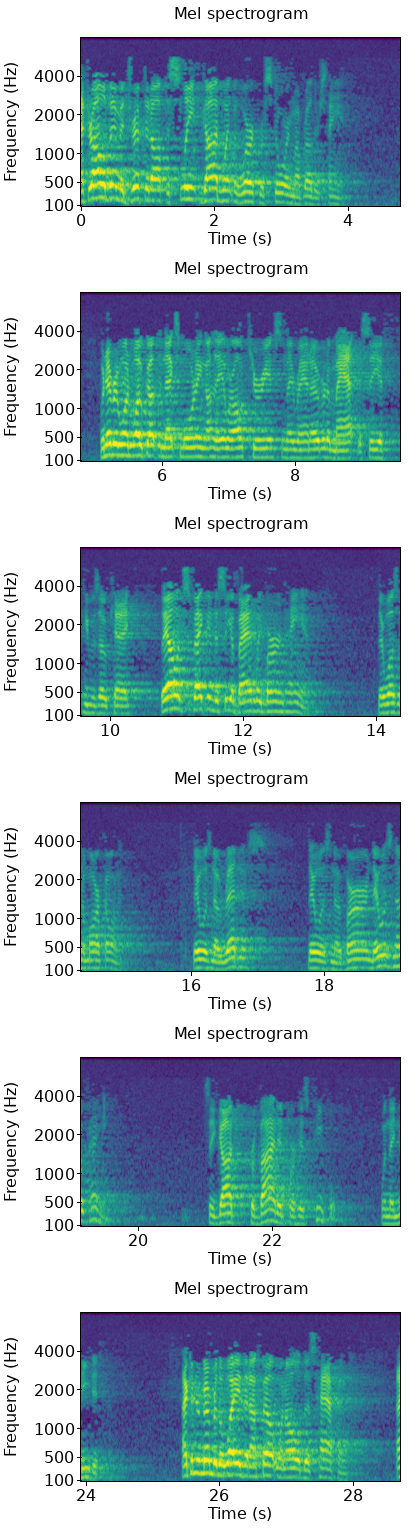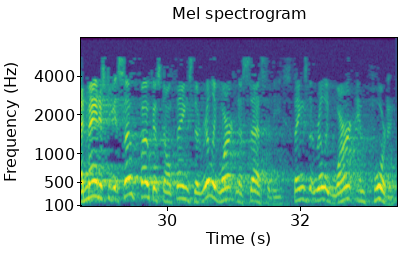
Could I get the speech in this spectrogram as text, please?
After all of them had drifted off to sleep, God went to work restoring my brother's hand. When everyone woke up the next morning, they were all curious and they ran over to Matt to see if he was okay. They all expected to see a badly burned hand. There wasn't a mark on it. There was no redness. There was no burn. There was no pain. See, God provided for his people when they needed him. I can remember the way that I felt when all of this happened. I'd managed to get so focused on things that really weren't necessities, things that really weren't important,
